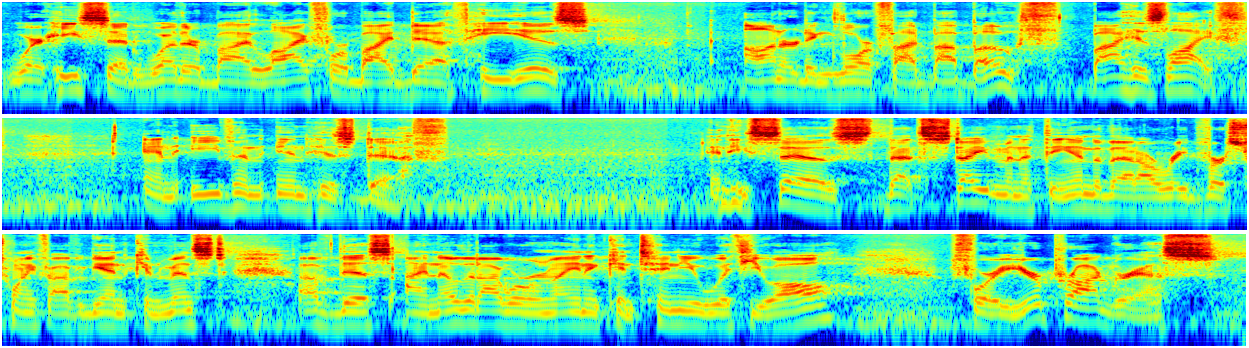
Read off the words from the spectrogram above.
Where he said, whether by life or by death, he is honored and glorified by both, by his life and even in his death. And he says that statement at the end of that, I'll read verse 25 again. Convinced of this, I know that I will remain and continue with you all for your progress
